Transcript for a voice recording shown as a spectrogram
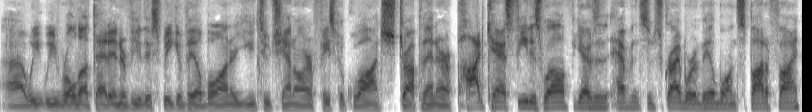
Uh, we we rolled out that interview this week, available on our YouTube channel, our Facebook Watch. Drop that in our podcast feed as well. If you guys haven't subscribed, we're available on Spotify,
